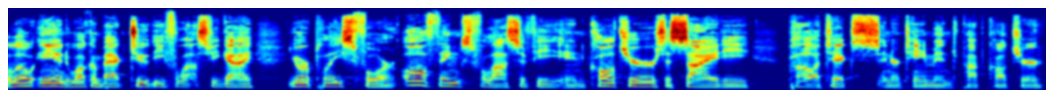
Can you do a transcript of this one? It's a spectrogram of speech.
Hello and welcome back to the Philosophy Guy, your place for all things philosophy in culture, society, politics, entertainment, pop culture,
